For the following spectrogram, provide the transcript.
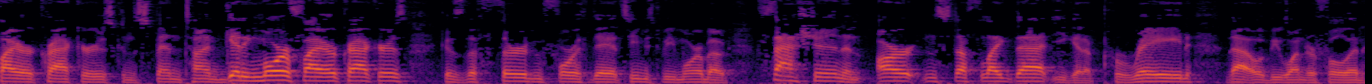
firecrackers can spend time getting more firecrackers because the third and fourth day it seems to be more about fashion and art and stuff like that. You get a parade. That would be wonderful. And,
